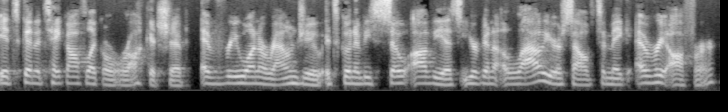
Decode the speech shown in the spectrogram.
it's going to take off like a rocket ship. Everyone around you, it's going to be so obvious. You're going to allow yourself to make every offer.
